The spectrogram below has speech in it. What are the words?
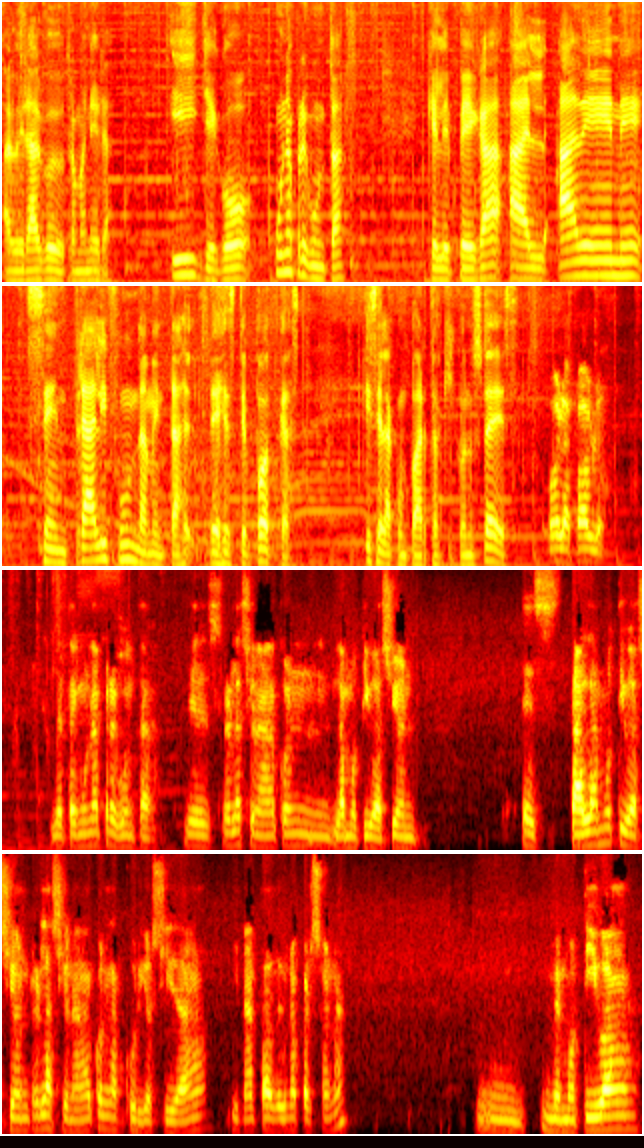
a ver algo de otra manera. Y llegó una pregunta que le pega al ADN central y fundamental de este podcast. Y se la comparto aquí con ustedes. Hola Pablo, le tengo una pregunta es relacionada con la motivación. ¿Está la motivación relacionada con la curiosidad innata de una persona? Mm, ¿Me motiva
